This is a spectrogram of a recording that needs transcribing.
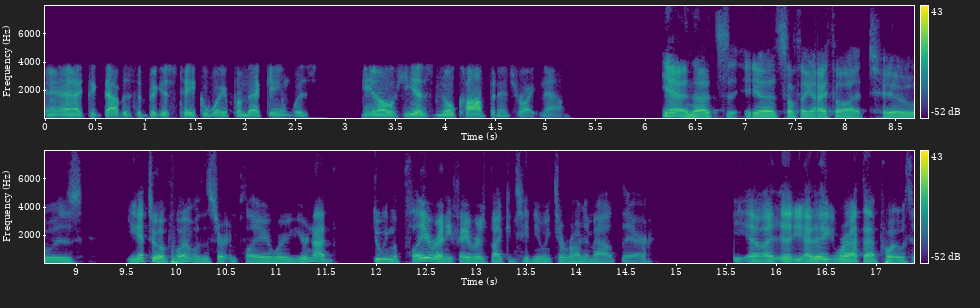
and I think that was the biggest takeaway from that game was, you know, he has no confidence right now. Yeah, and that's yeah, something I thought too. Is you get to a point with a certain player where you're not doing the player any favors by continuing to run him out there. You know, I, I think we're at that point with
